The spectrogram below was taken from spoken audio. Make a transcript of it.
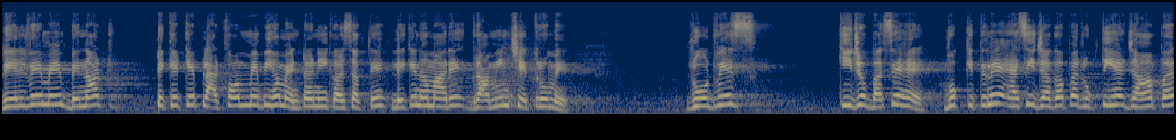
रेलवे में बिना टिकट के प्लेटफॉर्म में भी हम एंटर नहीं कर सकते, लेकिन हमारे ग्रामीण क्षेत्रों में रोडवेज़ की जो बसें हैं, वो कितने ऐसी जगह पर रुकती है जहाँ पर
